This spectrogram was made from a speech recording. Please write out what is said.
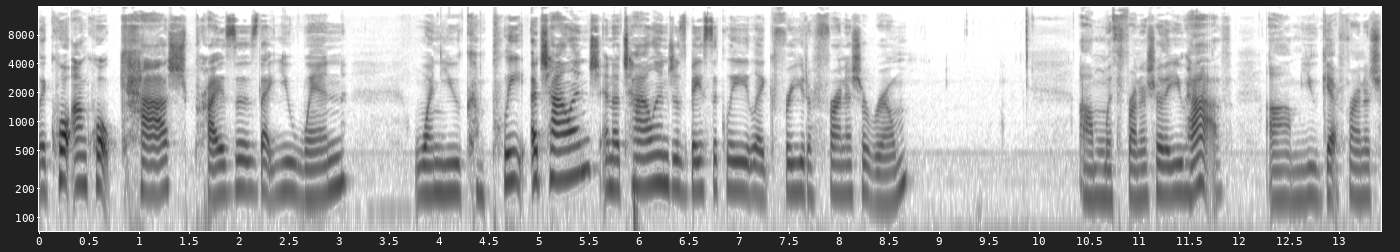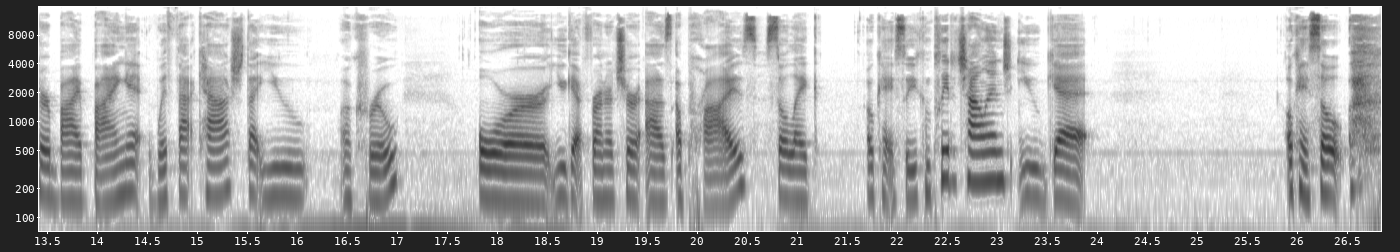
like quote unquote cash prizes that you win when you complete a challenge. And a challenge is basically like for you to furnish a room um, with furniture that you have. Um, you get furniture by buying it with that cash that you accrue, or you get furniture as a prize. So, like, okay, so you complete a challenge, you get. Okay, so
